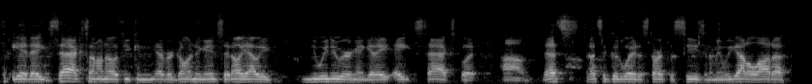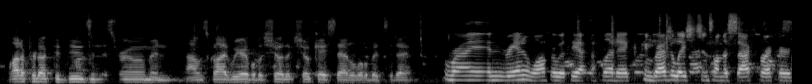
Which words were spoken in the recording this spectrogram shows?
to get eight sacks. I don't know if you can ever go into a game and say, "Oh yeah, we knew we knew we were going to get eight, eight sacks," but um, that's that's a good way to start the season. I mean, we got a lot of a lot of productive dudes in this room, and I was glad we were able to show that showcase that a little bit today. Ryan Rhiannon Walker with the Athletic. Congratulations on the sack record.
